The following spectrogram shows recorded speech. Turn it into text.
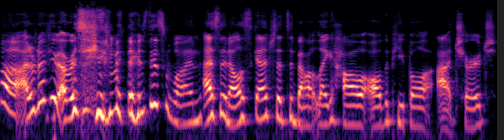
Oh, I don't know if you've ever seen, but there's this one SNL sketch that's about like how all the people at church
